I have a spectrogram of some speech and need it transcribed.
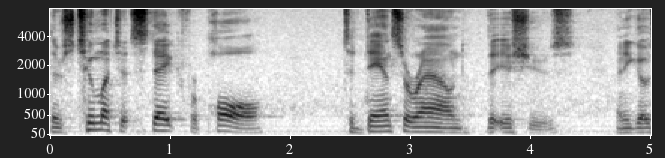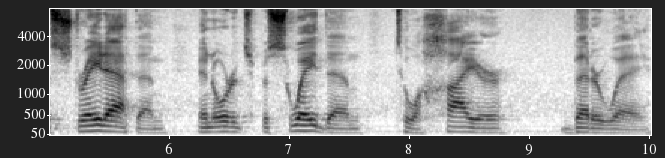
There's too much at stake for Paul to dance around the issues and he goes straight at them in order to persuade them to a higher, better way.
